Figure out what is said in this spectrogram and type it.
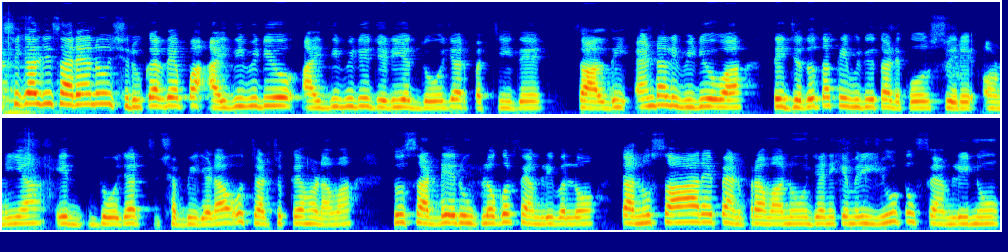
ਸ਼੍ਰੀ ਅਕਾਲ ਜੀ ਸਾਰਿਆਂ ਨੂੰ। ਸ਼ੁਰੂ ਕਰਦੇ ਆਪਾਂ ਅੱਜ ਦੀ ਵੀਡੀਓ ਅੱਜ ਦੀ ਵੀਡੀਓ ਜਿਹੜੀ ਹੈ 2025 ਦੇ ਸਾਲ ਦੀ ਐਂਡ ਵਾਲੀ ਵੀਡੀਓ ਆ। ਤੇ ਜਦੋਂ ਤੱਕ ਇਹ ਵੀਡੀਓ ਤੁਹਾਡੇ ਕੋਲ ਸਵੇਰੇ ਆਉਣੀ ਆ, ਇਹ 2026 ਜਿਹੜਾ ਉਹ ਚੜ ਚੁੱਕਿਆ ਹੋਣਾ ਵਾ। ਸੋ ਸਾਡੇ ਰੂਪਲੋਗਰ ਫੈਮਿਲੀ ਵੱਲੋਂ ਤੁਹਾਨੂੰ ਸਾਰੇ ਭੈਣ ਭਰਾਵਾਂ ਨੂੰ ਯਾਨੀ ਕਿ ਮੇਰੀ YouTube ਫੈਮਿਲੀ ਨੂੰ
